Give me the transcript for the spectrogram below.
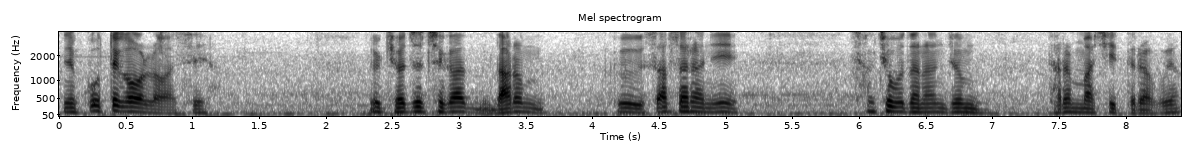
그냥 꽃대가 올라왔어요. 이 겨자채가 나름 그 쌉쌀하니 상추보다는 좀 다른 맛이 있더라고요.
